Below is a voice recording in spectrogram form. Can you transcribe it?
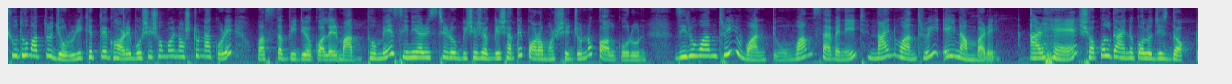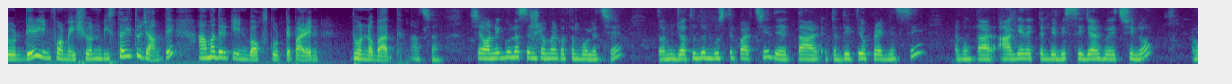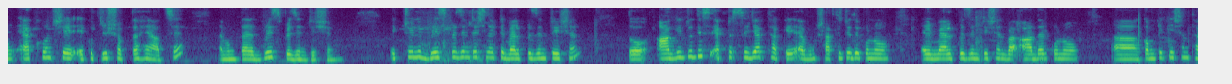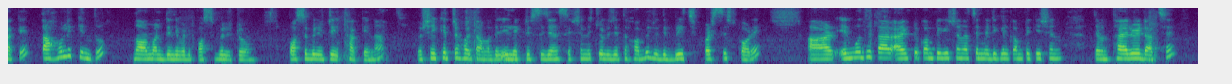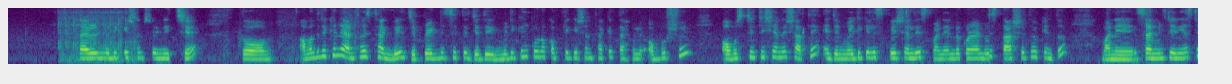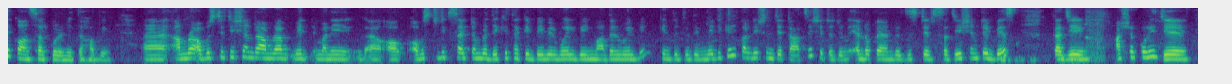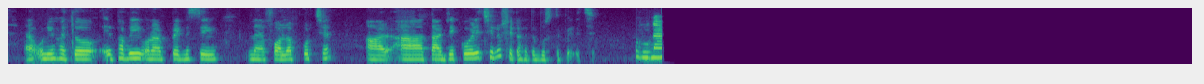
শুধুমাত্র জরুরি ক্ষেত্রে ঘরে বসে সময় নষ্ট না করে হোয়াটসঅ্যাপ ভিডিও কলের মাধ্যমে সিনিয়র স্ত্রীরোগ বিশেষজ্ঞের সাথে পরামর্শের জন্য কল করুন। Zero one three one two one seven eight nine one three এই নাম্বারে। আর হ্যাঁ সকল গাইনোকোলজিস্ট ডক্টরদের ইনফরমেশন বিস্তারিত জানতে আমাদেরকে ইনবক্স করতে পারেন। ধন্যবাদ। আচ্ছা সে অনেকগুলো সিমটমের কথা বলেছে। তো আমি যতদূর বুঝতে পারছি যে তার একটা দ্বিতীয় প্রেগনেন্সি এবং তার আগের একটা বেবি সিজার হয়েছিল। এবং এখন সে একত্রিশ সপ্তাহে আছে এবং তার breech presentation actually breech presentation একটা ম্যাল প্রেজেন্টেশন তো আগে যদি একটা সিজার থাকে এবং সাথে যদি কোনো ম্যাল প্রেজেন্টেশন বা আদার কোনো কমপ্লিকেশন থাকে, তাহলে কিন্তু নর্মাল ডেলিভারি পসিবিলিটি পসিবিলিটি থাকে না। তো সেই ক্ষেত্রে হয়তো আমাদের ইলেকট্রিক সিজার সেকশনে চলে যেতে হবে যদি ব্রিজ পারসিস্ট করে। আর এর মধ্যে তার আরেকটা কমপ্লিকেশন আছে মেডিকেল কমপ্লিকেশন যেমন থাইরয়েড আছে। থাইরয়েড মেডিকেশন সে নিচ্ছে। তো আমাদের এখানে অ্যাডভাইস থাকবে যে প্রেগনেন্সিতে যদি মেডিকেল কোনো কমপ্লিকেশন থাকে, তাহলে অবশ্যই অবস্টিটিশিয়ানের সাথে যে মেডিকেল স্পেশালিস্ট মানে এন্ডোক্রাইনোলজিস্ট তার সাথেও কিন্তু মানে সাইমিলটেনিয়াসলি কনসাল্ট করে নিতে হবে। আমরা অবস্টিটিশিয়ানরা আমরা মানে অবস্টিটিক সাইডটা আমরা দেখে থাকি বেবির ওয়েলবিং মাদার ওয়েলবিং কিন্তু যদি মেডিকেল কন্ডিশন যেটা আছে, সেটার জন্য এন্ডোক্রাইনোলজিস্টের সাজেশনটাই বেস্ট কাজে আশা করি যে উনি হয়তো এভাবেই ওনার প্রেগনেন্সি ফলো আপ করছেন। আর তার যে কোয়েরি ছিল সেটা হয়তো বুঝতে পেরেছে।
